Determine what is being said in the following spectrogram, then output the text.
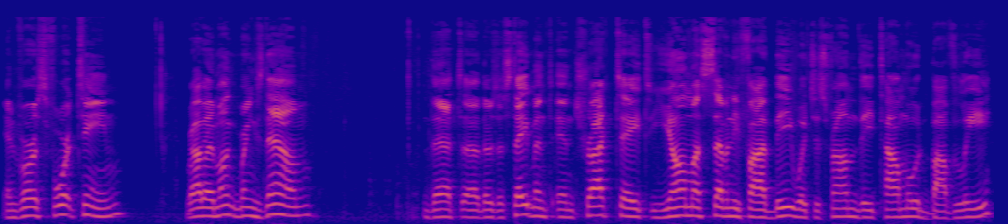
in verse 14, Rabbi Munk brings down that uh, there's a statement in Tractate Yoma 75b, which is from the Talmud Bavli,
